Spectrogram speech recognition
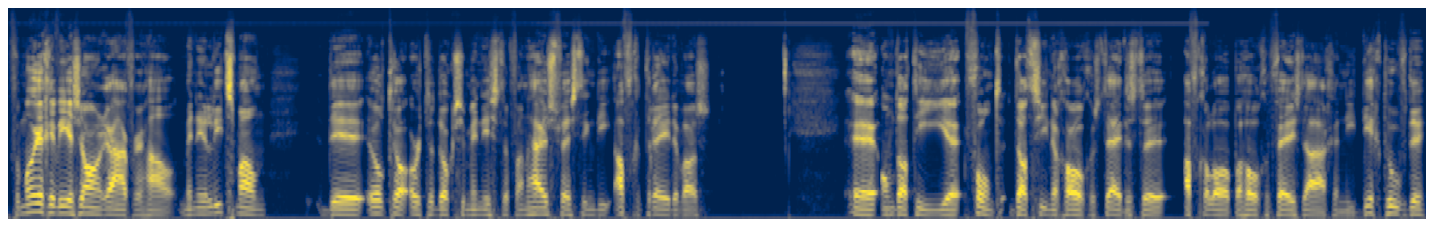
Vanmorgen weer zo'n raar verhaal. Meneer Lietsman, de ultra-orthodoxe minister van Huisvesting, die afgetreden was. Eh, omdat hij eh, vond dat synagoges tijdens de afgelopen hoge feestdagen niet dicht hoefden.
